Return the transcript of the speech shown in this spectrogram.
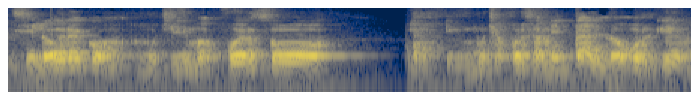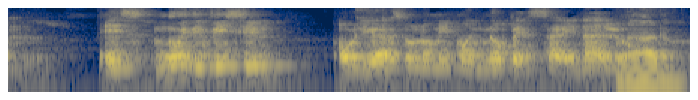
Y se logra con muchísimo esfuerzo y, y mucha fuerza mental, ¿no? Porque es muy difícil obligarse a uno mismo en no pensar en algo. Claro.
